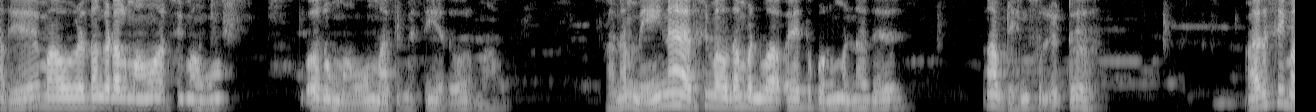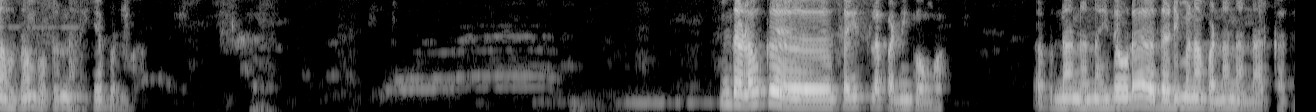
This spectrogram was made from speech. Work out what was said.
அதே மாவுகள் தான் கடல் மாவும் அரிசி மாவும். கோதுமை மாவும் மாற்றி மாற்றி ஏதோ ஒரு மாவு. ஆனால் மெயினாக அரிசி மாவு தான் பண்ணுவா. வயத்துக்கு ஒன்றும் பண்ணாது. அப்படின்னு சொல்லிட்டு அரிசி மாவு தான் போட்டு நிறைய பண்ணுவா. இந்த அளவுக்கு சைஸில் பண்ணிக்கோங்க. அப்படின்னா நல்லா இதோட தடிமனாக பண்ணால் நல்லா இருக்காது.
